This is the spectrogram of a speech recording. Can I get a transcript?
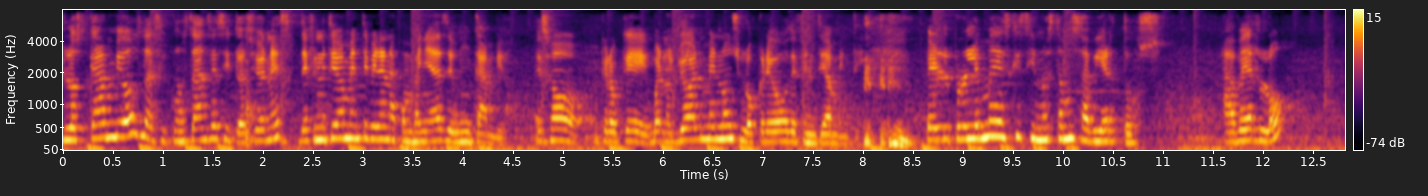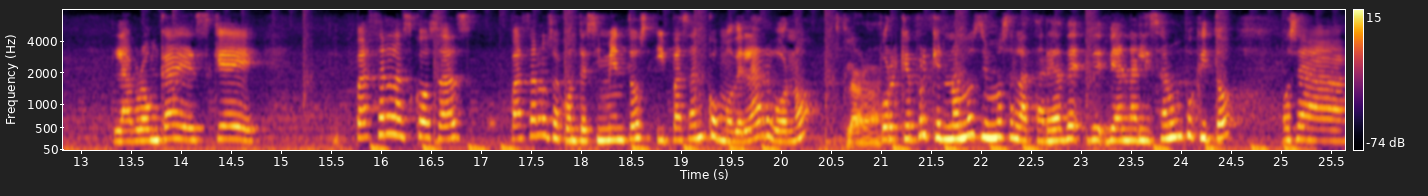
los cambios, las circunstancias, situaciones, definitivamente vienen acompañadas de un cambio. Eso creo que, bueno, yo al menos lo creo definitivamente. Pero el problema es que si no estamos abiertos a verlo, la bronca es que pasan las cosas, pasan los acontecimientos y pasan como de largo, ¿no? Claro. ¿Por qué? Porque no nos dimos a la tarea de, de, analizar un poquito, o sea,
